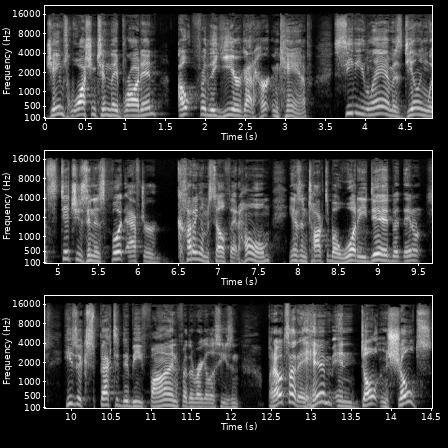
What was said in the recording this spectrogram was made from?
James Washington they brought in out for the year, got hurt in camp. CeeDee Lamb is dealing with stitches in his foot after cutting himself at home. He hasn't talked about what he did, but they don't. He's expected to be fine for the regular season. But outside of him and Dalton Schultz,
